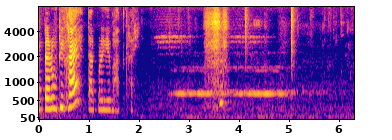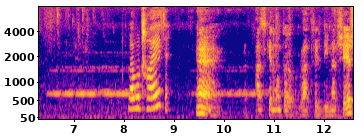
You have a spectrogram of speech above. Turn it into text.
একটা রুটি খায় তারপরে গিয়ে ভাত খায়। বাবু খাওয়া গেছে হ্যাঁ আজকের মতো রাত্রের ডিনার শেষ।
